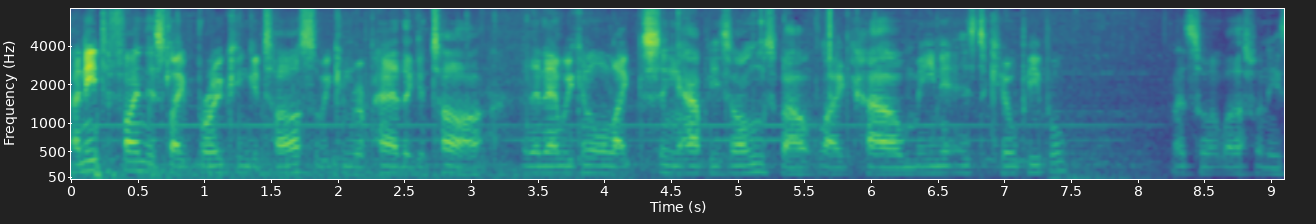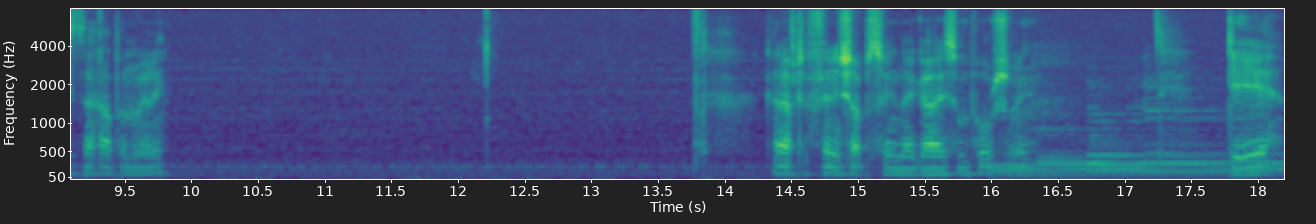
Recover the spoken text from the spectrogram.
I need to find this like broken guitar so we can repair the guitar, and then uh, we can all like sing happy songs about like how mean it is to kill people. That's what well, that's what needs to happen really. Gonna have to finish up soon though guys, unfortunately. Dear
